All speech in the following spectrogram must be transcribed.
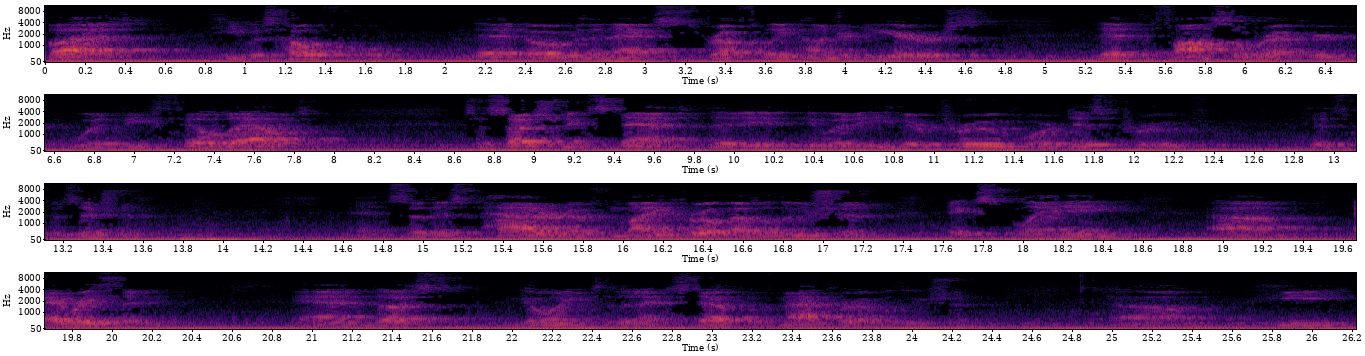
but he was hopeful that over the next roughly 100 years, that the fossil record would be filled out to such an extent that it, it would either prove or disprove his position. And so, this pattern of microevolution explaining um, everything and thus going to the next step of macroevolution, um, he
